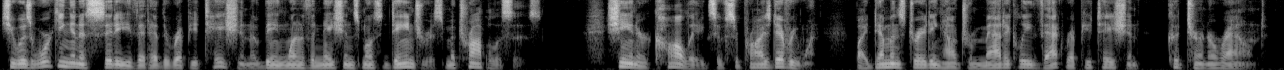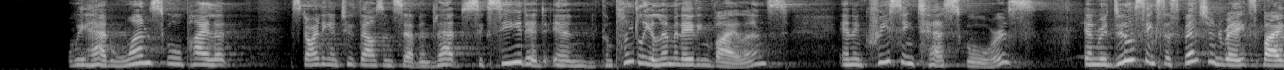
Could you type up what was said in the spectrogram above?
she was working in a city that had the reputation of being one of the nation's most dangerous metropolises. She and her colleagues have surprised everyone by demonstrating how dramatically that reputation could turn around. We had one school pilot starting in 2007 that succeeded in completely eliminating violence, in increasing test scores, and reducing suspension rates by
